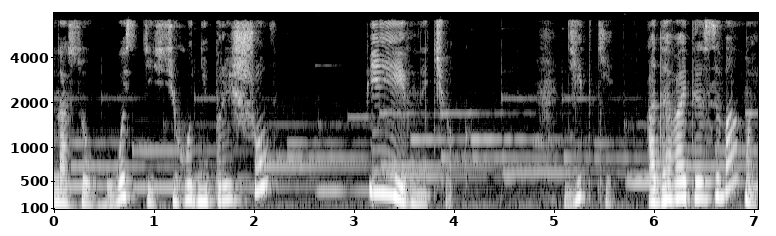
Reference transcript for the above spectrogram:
нас у гості сьогодні прийшов півничок. Дітки, а давайте з вами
